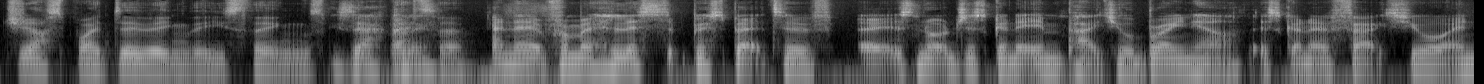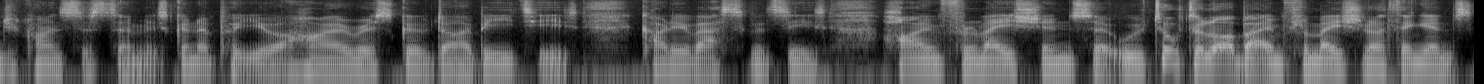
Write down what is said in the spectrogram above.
just by doing these things Exactly. better. And then from a holistic perspective, uh, it's not just going to impact your brain health, it's going to affect your endocrine system. It's going to put you at higher risk of diabetes, cardiovascular disease, high inflammation. So we've talked a lot about inflammation, I think. and It's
